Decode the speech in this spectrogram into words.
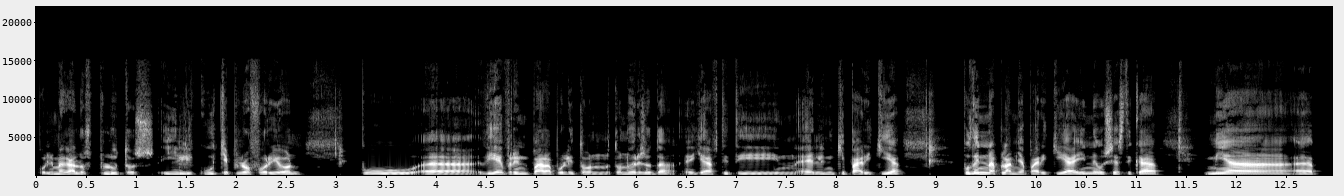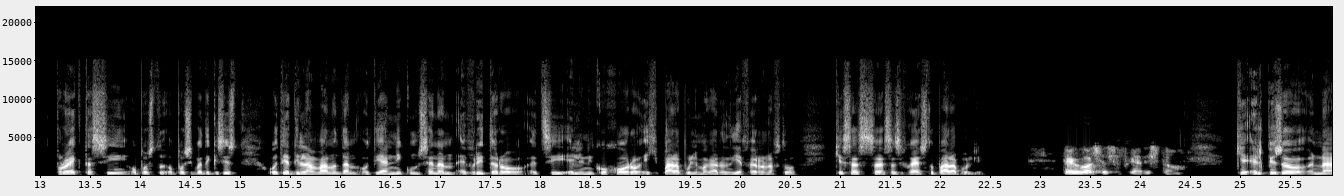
πολύ μεγάλος πλούτος υλικού και πληροφοριών που διευρύνει πάρα πολύ τον, τον ορίζοντα για αυτή την ελληνική παροικία, που δεν είναι απλά μια παροικία, είναι ουσιαστικά μια προέκταση, όπως, όπως είπατε και εσείς, ότι αντιλαμβάνονταν ότι ανήκουν σε έναν ευρύτερο έτσι, ελληνικό χώρο. Έχει πάρα πολύ μεγάλο ενδιαφέρον αυτό και σας, σας ευχαριστώ πάρα πολύ. Εγώ σας ευχαριστώ. Και ελπίζω να,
